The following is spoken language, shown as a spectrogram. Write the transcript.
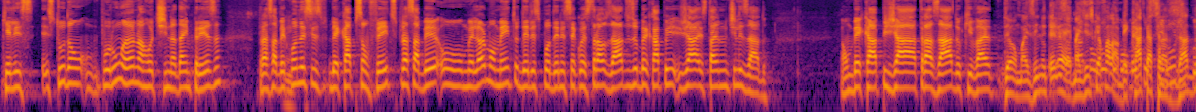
que eles estudam por um ano a rotina da empresa para saber quando esses backups são feitos, para saber o melhor momento deles poderem sequestrar os dados e o backup já está inutilizado. É um backup já atrasado que vai Então, mas, é, mas isso que eu ia falar, backup atrasado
